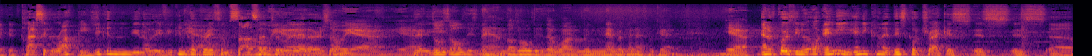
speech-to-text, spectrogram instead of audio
like a classic rock piece. You can you know if you can incorporate some salsa Oh, to yeah. it or some Oh yeah, yeah. Yeah, those oldies, man. Those oldies, the one we're never gonna forget. Yeah. And of course, you know, any any kind of disco track is is is uh,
